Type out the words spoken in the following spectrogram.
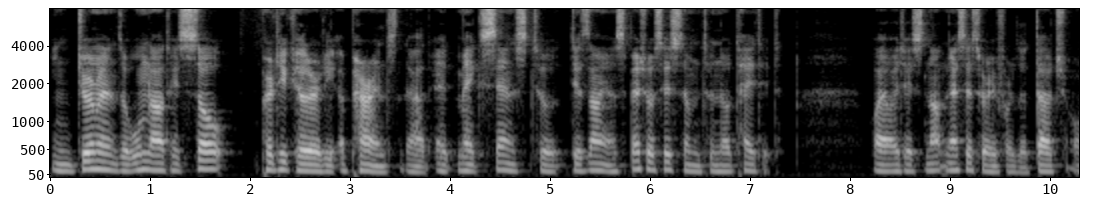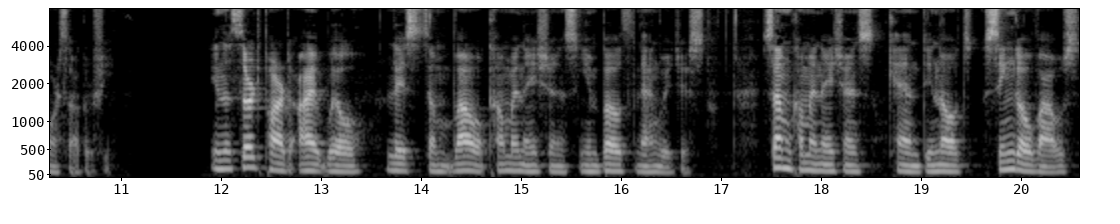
in German, the umlaut is so particularly apparent that it makes sense to design a special system to notate it, while it is not necessary for the Dutch orthography. In the third part, I will list some vowel combinations in both languages. Some combinations can denote single vowels,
